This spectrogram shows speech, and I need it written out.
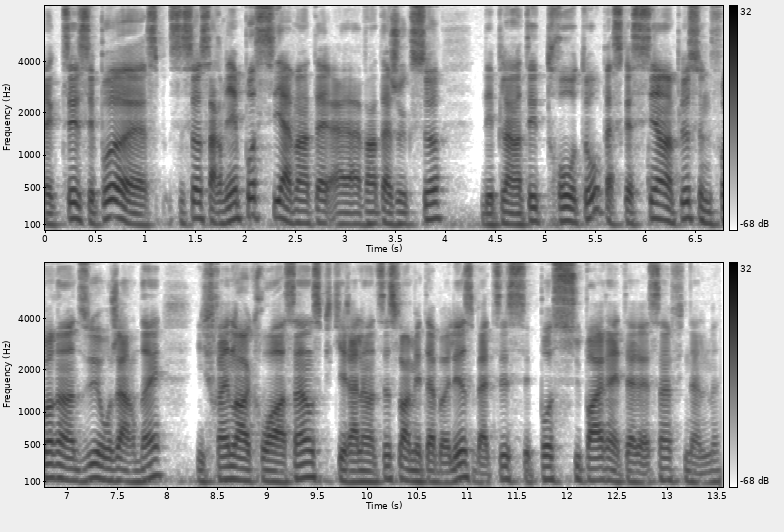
Fait que, tu sais, c'est pas. c'est ça, ça revient pas si avantageux que ça des planter trop tôt parce que si en plus, une fois rendus au jardin, ils freinent leur croissance puis qu'ils ralentissent leur métabolisme, ben, c'est pas super intéressant finalement.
